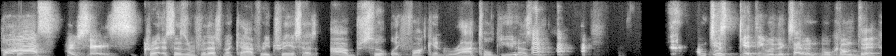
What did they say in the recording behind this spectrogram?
glass houses. Criticism for this McCaffrey trace has absolutely fucking rattled you, hasn't it? I'm just giddy with excitement. We'll come to it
